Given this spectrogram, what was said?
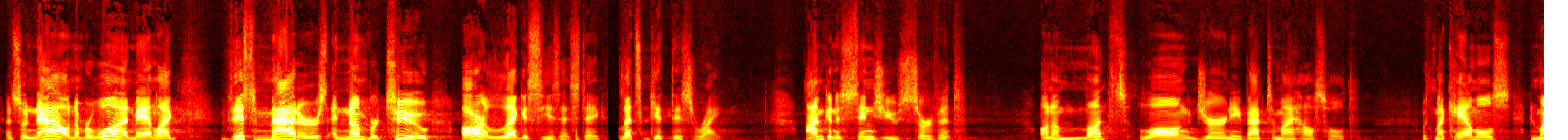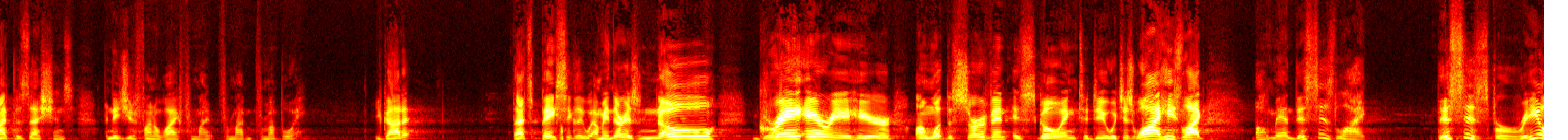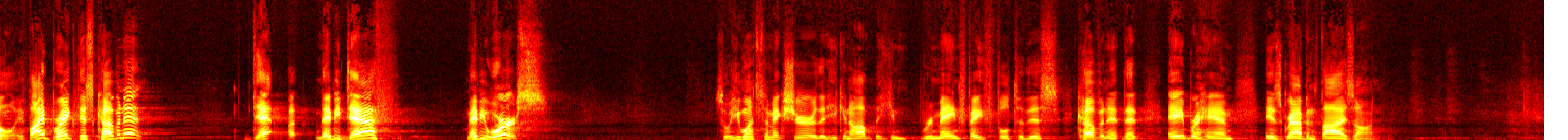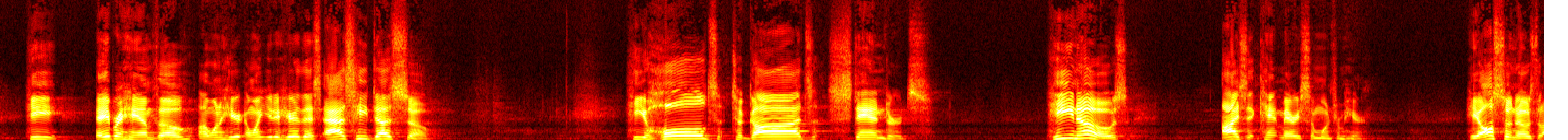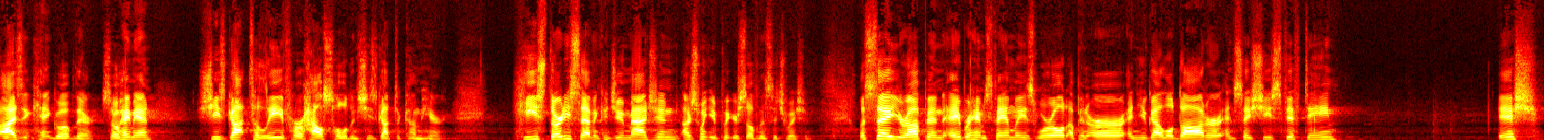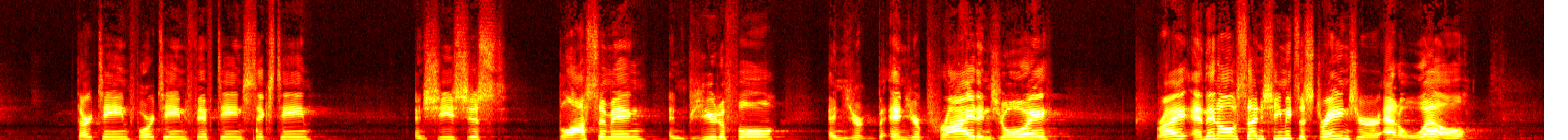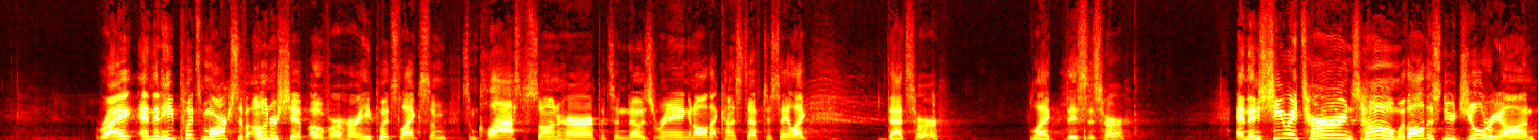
And so now, number one, man, like this matters. And number two, our legacy is at stake. Let's get this right. I'm going to send you, servant, on a months long journey back to my household with my camels and my possessions. I need you to find a wife for my, for my, for my boy. You got it? That's basically what I mean. There is no gray area here on what the servant is going to do, which is why he's like, oh man, this is like, this is for real. If I break this covenant, de- uh, maybe death, maybe worse. So he wants to make sure that he can, he can remain faithful to this covenant that Abraham is grabbing thighs on. He, Abraham, though, I want, to hear, I want you to hear this. As he does so, he holds to God's standards. He knows Isaac can't marry someone from here. He also knows that Isaac can't go up there. So, hey, man, she's got to leave her household and she's got to come here. He's 37. Could you imagine? I just want you to put yourself in this situation. Let's say you're up in Abraham's family's world, up in Ur, and you've got a little daughter, and say she's 15 ish, 13, 14, 15, 16, and she's just blossoming and beautiful, and your, and your pride and joy, right? And then all of a sudden she meets a stranger at a well right? And then he puts marks of ownership over her. He puts like some, some clasps on her, puts a nose ring and all that kind of stuff to say, like, that's her. Like, this is her. And then she returns home with all this new jewelry on.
